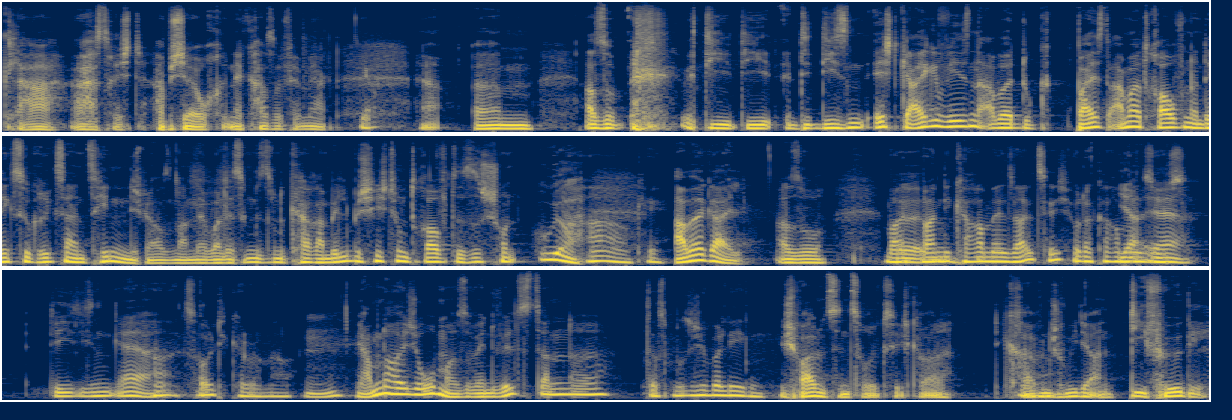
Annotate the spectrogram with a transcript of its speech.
klar, ah, hast recht, habe ich ja auch in der Kasse vermerkt. Ja. ja ähm, also die, die, die, die sind echt geil gewesen, aber du beißt einmal drauf und dann denkst du, kriegst deine Zähne nicht mehr auseinander, weil da ist irgendwie so eine Karamellbeschichtung drauf, das ist schon, uh, ah, okay. aber geil. Also, War, äh, waren die Karamell salzig oder Karamell ja, süß? Ja, die, die sind, ja, ja. Ah, salty Caramel. Mhm. Wir haben noch welche oben, also wenn du willst, dann äh, das muss ich überlegen. Die Schwalben sind zurück, sehe ich gerade. Die greifen ja. schon wieder an. Die Vögel.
